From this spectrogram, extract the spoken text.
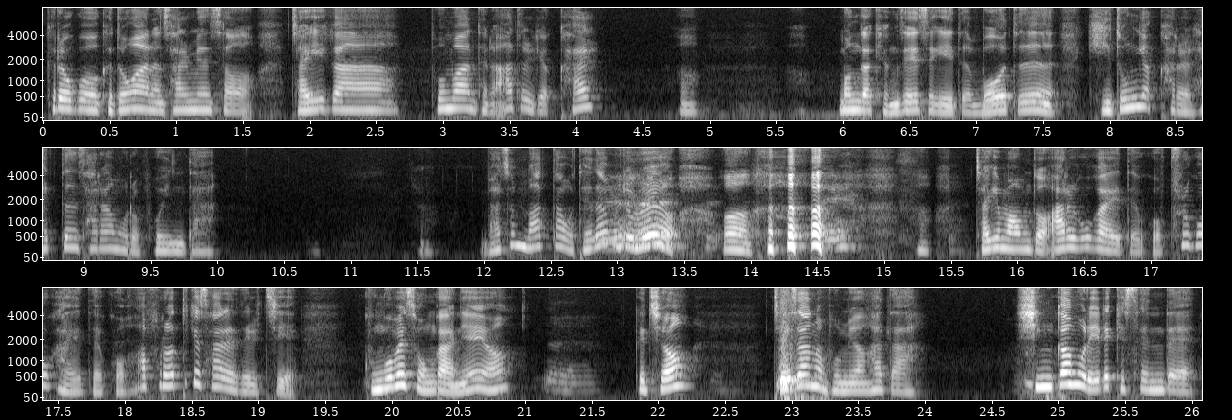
그러고 그동안은 살면서 자기가 부모한테는 아들 역할, 어, 뭔가 경제적이든 뭐든 기둥 역할을 했던 사람으로 보인다. 어, 맞아 맞다고 대답을 좀 해요. 어. 네. 자기 마음도 알고 가야 되고 풀고 가야 되고 앞으로 어떻게 살아야 될지 궁금해서 온 거 아니에요? 네. 그쵸? 제자는 분명하다. 신감으로 이렇게 센데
